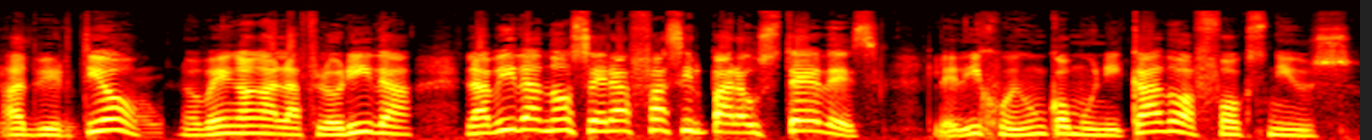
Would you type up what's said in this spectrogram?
advirtió, no vengan a la Florida, la vida no será fácil para ustedes, le dijo en un comunicado a Fox News.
